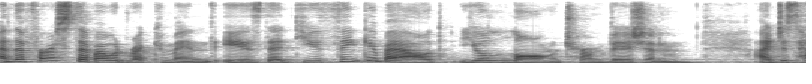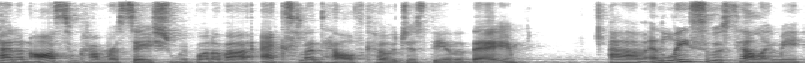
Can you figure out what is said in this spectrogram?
And the first step I would recommend is that you think about your long term vision. I just had an awesome conversation with one of our excellent health coaches the other day. Um, and Lisa was telling me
